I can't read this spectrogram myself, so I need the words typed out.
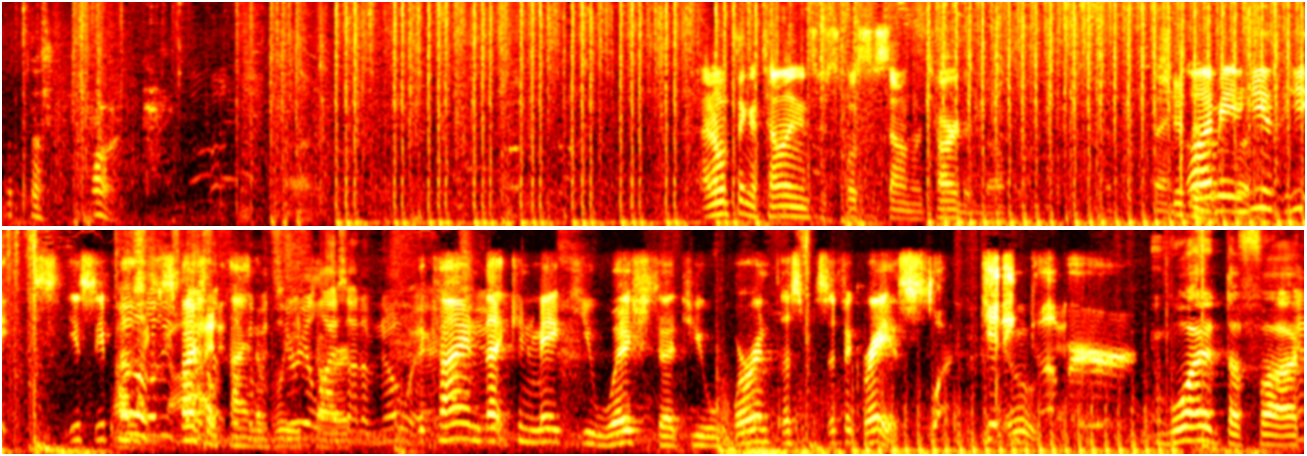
what the fuck? I don't think Italians are supposed to sound retarded though. That's the thing. Shit. Well, I mean, he's he he's All supposed of to be these a special fucking kind of materialize out retard. of nowhere. The kind that can make you wish that you weren't a specific race. What? Getting Ooh. covered. What the fuck,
